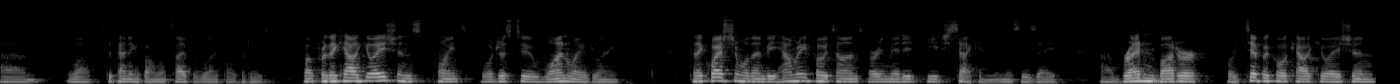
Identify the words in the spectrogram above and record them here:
um, well, depending upon what type of light bulb it is. But for the calculations point, we'll just do one wavelength. Then the question will then be how many photons are emitted each second? And this is a uh, bread and butter or typical calculation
